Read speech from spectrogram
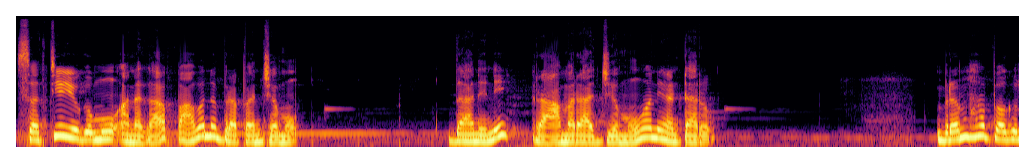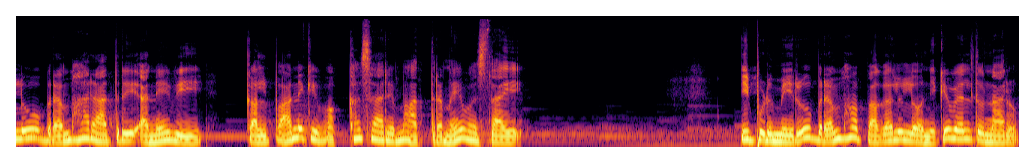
సత్యయుగము అనగా పావన ప్రపంచము. దానిని రామరాజ్యము అని అంటారు. బ్రహ్మ పగులు బ్రహ్మరాత్రి అనేవి కల్పానికి ఒక్కసారి మాత్రమే వస్తాయి. ఇప్పుడు మీరు బ్రహ్మ పగలులోనికి వెళ్తున్నారు.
